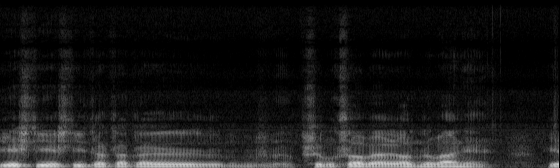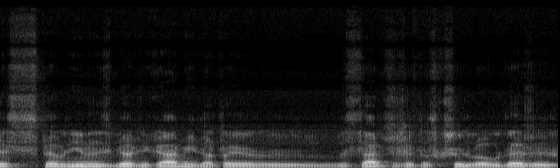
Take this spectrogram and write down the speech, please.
jeśli, jeśli to, to, to e, przymusowe lądowanie jest z pełnymi zbiornikami, no to e, wystarczy, że to skrzydło uderzy,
